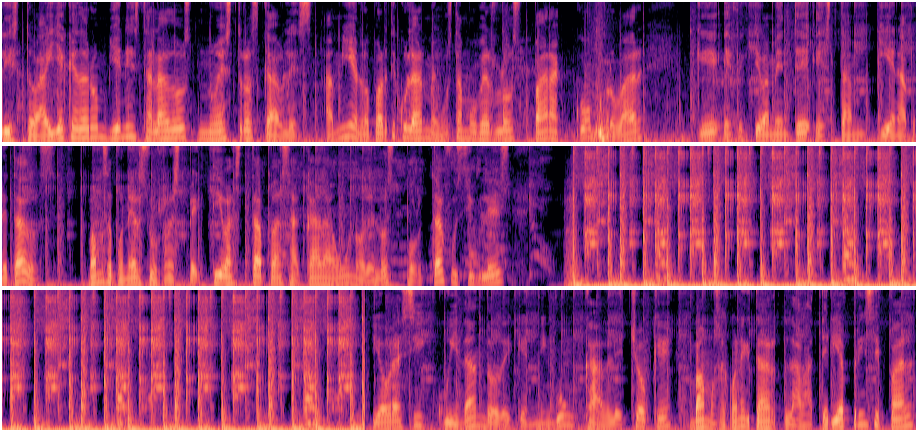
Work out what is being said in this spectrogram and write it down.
Listo, ahí ya quedaron bien instalados nuestros cables. A mí en lo particular me gusta moverlos para comprobar que efectivamente están bien apretados. Vamos a poner sus respectivas tapas a cada uno de los portafusibles Y ahora sí, cuidando de que ningún cable choque, vamos a conectar la batería principal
